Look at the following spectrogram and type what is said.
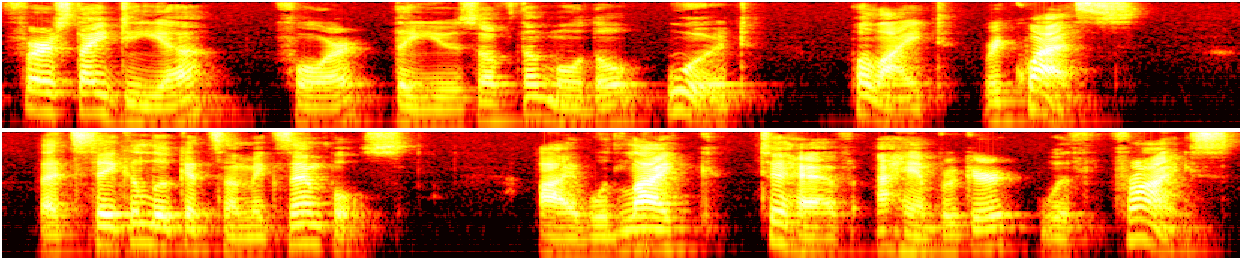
first idea for the use of the modal would, polite requests. Let's take a look at some examples. I would like to have a hamburger with fries.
